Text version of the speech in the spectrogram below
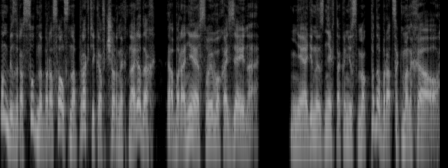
Он безрассудно бросался на практиков в черных нарядах, обороняя своего хозяина. Ни один из них так и не смог подобраться к Манхао.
